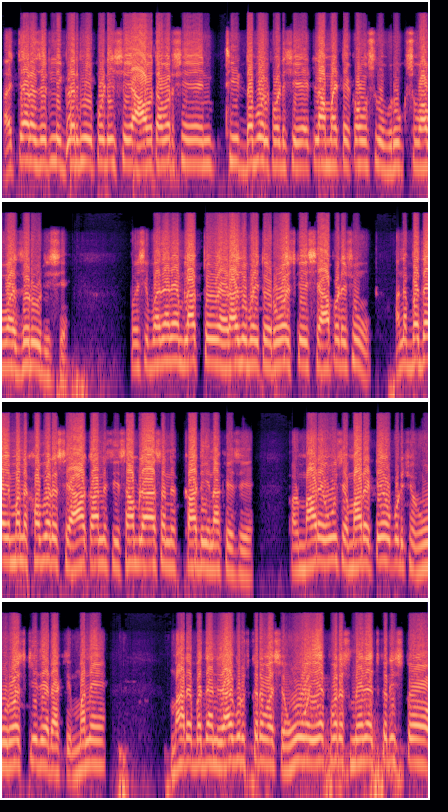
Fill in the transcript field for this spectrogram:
અત્યારે જેટલી ગરમી પડી છે, આવતા વર્ષે એનાથી ડબલ પડશે, એટલા માટે કહું છું વૃક્ષ વાવવા જરૂરી છે. પછી બધાને એમ લાગતું હોય, રાજુભાઈ તો રોજ કહે છે, આપણે શું? અને બધા મને ખબર છે, આ કાનેથી સાંભળે, આ કાઢી નાખે છે. પણ મારે એવું છે, મારે ટેવ પડી છે, હું રોજ કીધે રાખી. મને, મારે બધાને જાગૃત કરવા છે. હું એક વર્ષ મહેનત કરીશ તો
